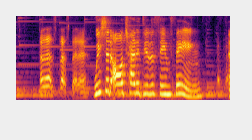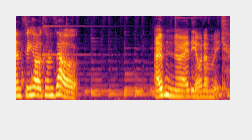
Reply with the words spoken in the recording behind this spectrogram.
Oh, that's that's better. We should all try to do the same thing and see how it comes out. I have no idea what I'm making.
